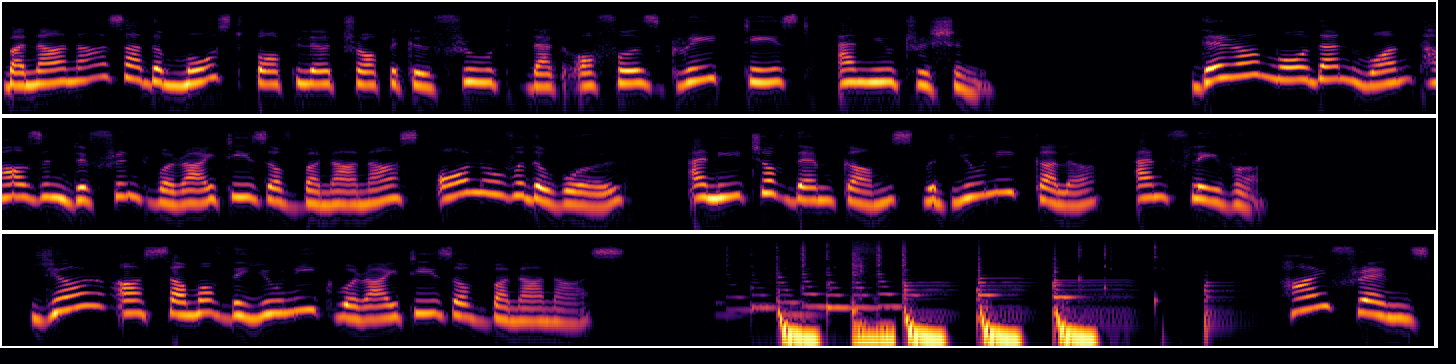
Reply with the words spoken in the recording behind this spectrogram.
Bananas are the most popular tropical fruit that offers great taste and nutrition. There are more than 1000 different varieties of bananas all over the world, and each of them comes with unique color and flavor. Here are some of the unique varieties of bananas. Hi friends,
